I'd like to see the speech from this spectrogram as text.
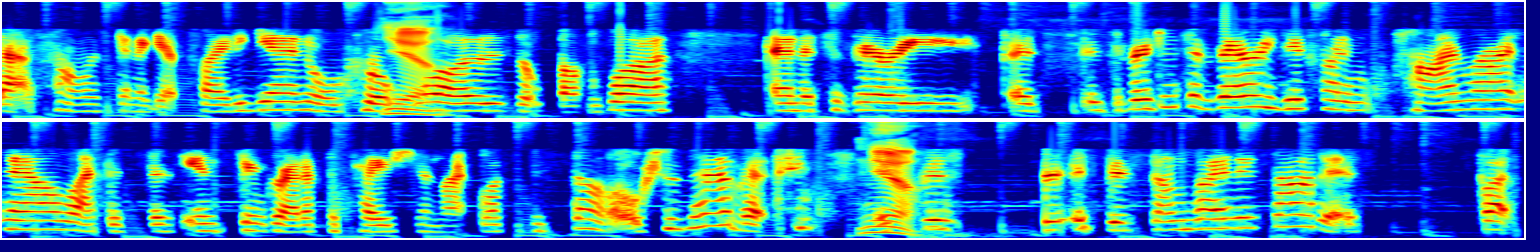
that song was going to get played again or who it Yeah. was or blah blah blah. And it's a very, it's it's a very just a very different time right now. Like it's just instant gratification. Like what's this song? Oh, Shazam it! Yeah. It's this, it's this some way this artist. But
